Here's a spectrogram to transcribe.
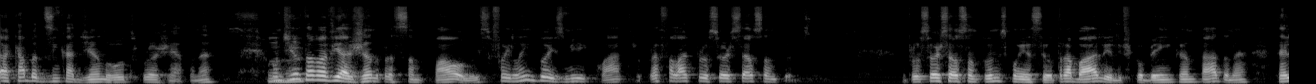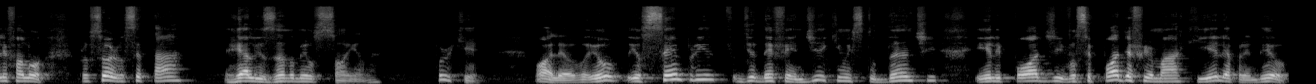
acaba desencadeando outro projeto, né? Um uhum. dia eu estava uhum. viajando para São Paulo, isso foi lá em 2004, para falar com o professor Celso Antunes. O professor Celso Antunes conheceu o trabalho, ele ficou bem encantado, né? Até ele falou: professor, você está realizando o meu sonho, né? Por quê? Olha, eu, eu sempre defendi que um estudante, ele pode, você pode afirmar que ele aprendeu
